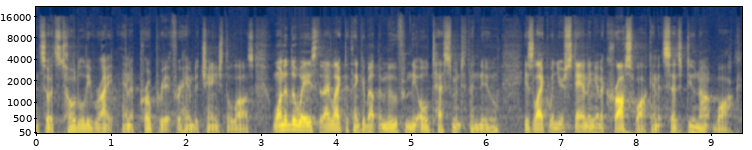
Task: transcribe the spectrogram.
And so it's totally right and appropriate for him to change the laws. One of the ways that I like to think about the move from the Old Testament to the New is like when you're standing at a crosswalk and it says, do not walk.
